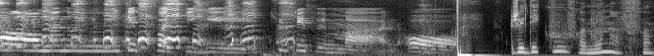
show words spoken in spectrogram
Oh, Manoïnie, t'es fatiguée. Tu t'es fait mal. Oh. Je découvre mon enfant.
